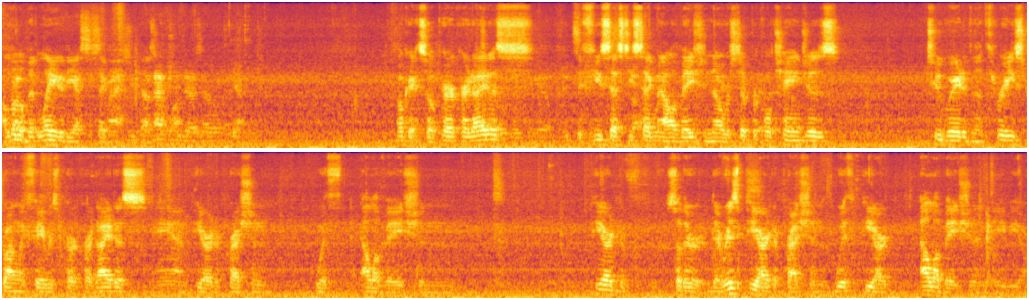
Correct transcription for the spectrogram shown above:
a little bit later, the ST segment actually does Actually does elevate. Yeah. Okay, so pericarditis, diffuse ST segment elevation, no reciprocal changes. Two greater than three strongly favors pericarditis and PR depression with elevation. PR, so there, there is PR depression with PR elevation in AVR.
